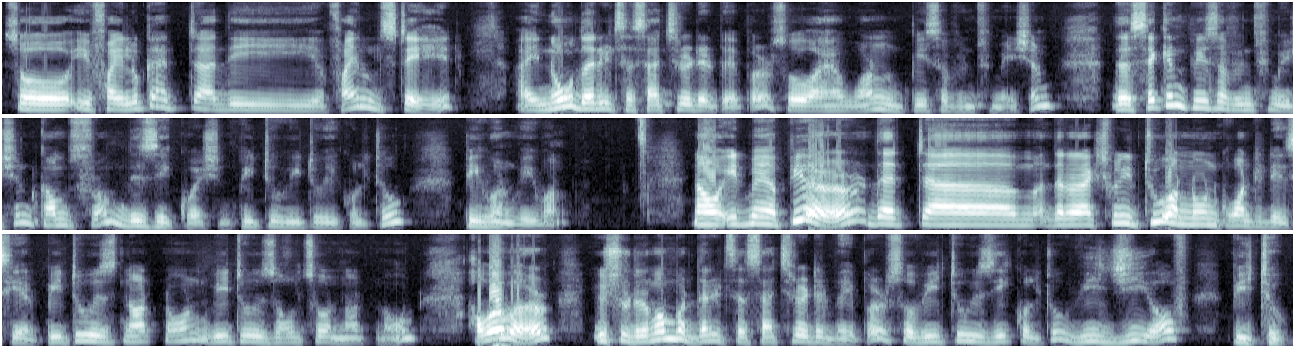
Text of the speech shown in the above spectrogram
So if I look at uh, the final state I know that it is a saturated vapor so I have one piece of information. The second piece of information comes from this equation P2 V2 equal to P1 V1 now, it may appear that um, there are actually two unknown quantities here, P2 is not known, V2 is also not known. However, you should remember that it is a saturated vapor, so V2 is equal to Vg of P2.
